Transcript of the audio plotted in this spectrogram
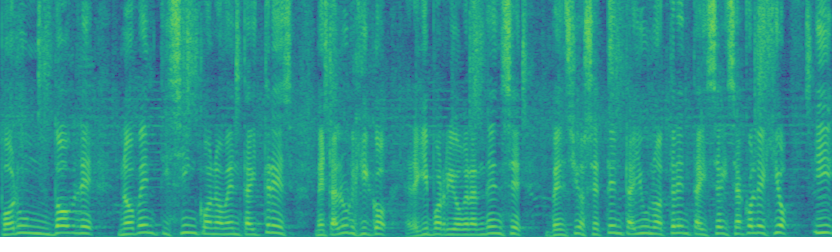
por un doble 95-93. Metalúrgico, el equipo riograndense, venció 71-36 a Colegio y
